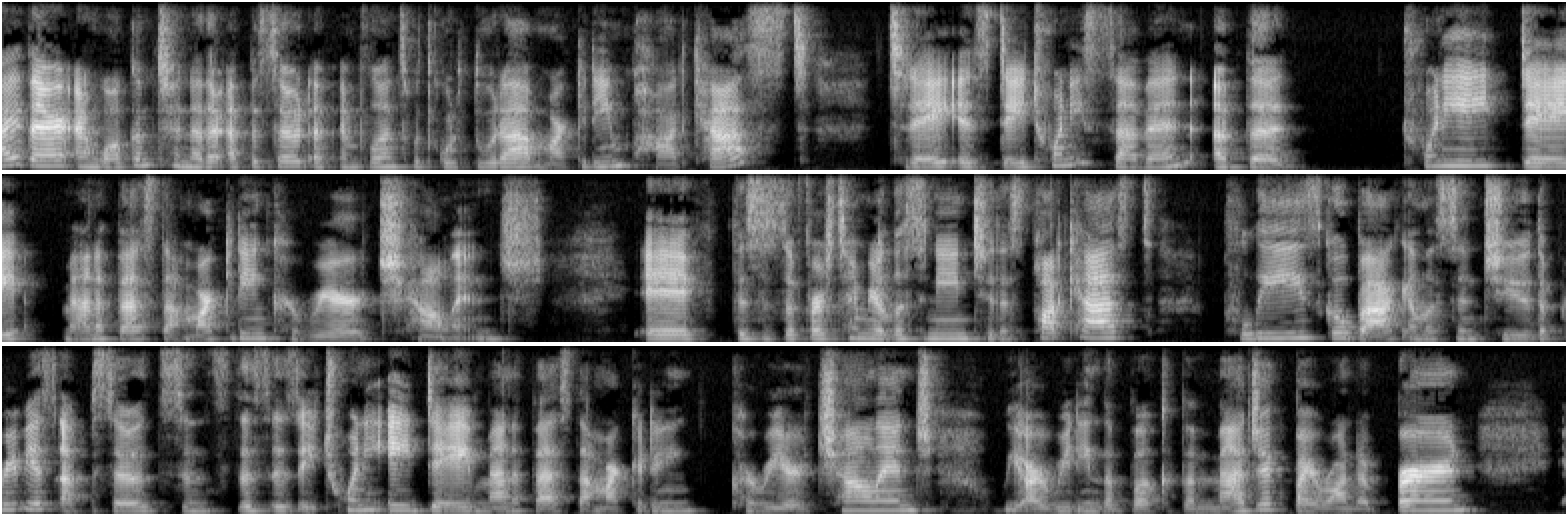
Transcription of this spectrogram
Hi there, and welcome to another episode of Influence with Cultura Marketing Podcast. Today is day 27 of the 28 day Manifest That Marketing Career Challenge. If this is the first time you're listening to this podcast, please go back and listen to the previous episodes since this is a 28 day Manifest That Marketing Career Challenge. We are reading the book The Magic by Rhonda Byrne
